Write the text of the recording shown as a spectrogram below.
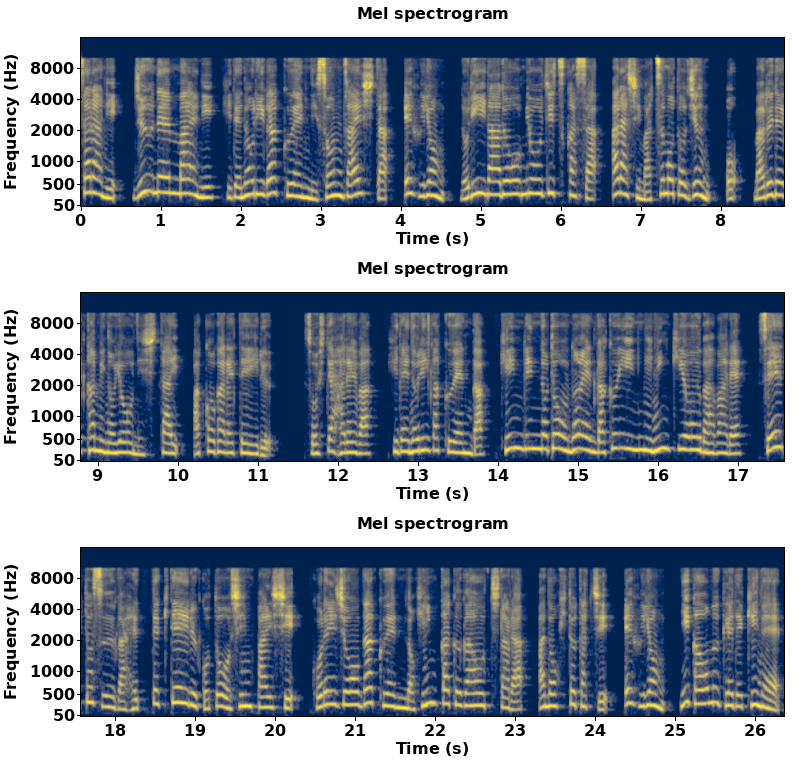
さらに、10年前に秀則学園に存在した F4 のリーダー同名実家さ、嵐松本潤をまるで神のようにしたい、憧れている。そして晴れは、秀則学園が近隣の東の園学院に人気を奪われ、生徒数が減ってきていることを心配し、これ以上学園の品格が落ちたら、あの人たち F4 に顔向けできねえ。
